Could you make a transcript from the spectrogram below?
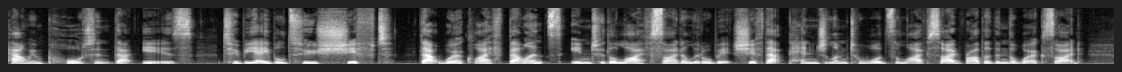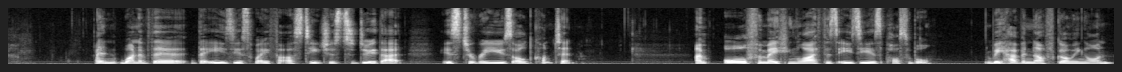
how important that is to be able to shift that work life balance into the life side a little bit, shift that pendulum towards the life side rather than the work side. And one of the, the easiest way for us teachers to do that is to reuse old content. I'm all for making life as easy as possible. We have enough going on.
